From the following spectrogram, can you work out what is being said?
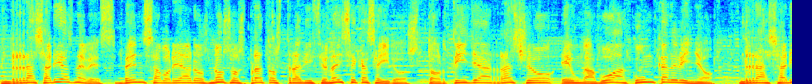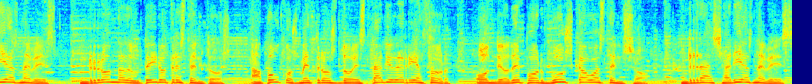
Raxarías Neves, ven saborear os nosos pratos tradicionais e caseiros. Tortilla, raxo e unha boa cunca de viño. Raxarías Neves, Ronda de Outeiro 300, a poucos metros do Estadio de Riazor, onde o Depor busca o ascenso. Raxarías Neves,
